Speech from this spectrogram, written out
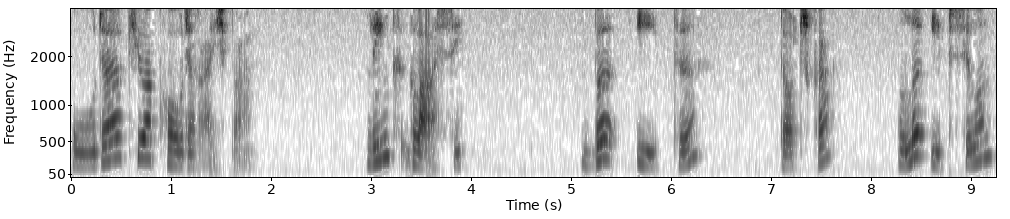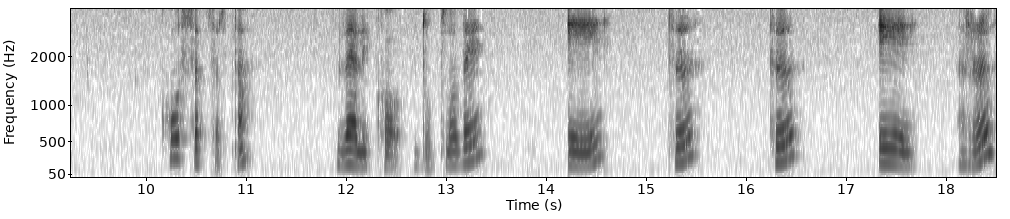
oder QR-Code erreichbar. Link glasi bit.ly kosa crta veliko duplo V E T T E R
